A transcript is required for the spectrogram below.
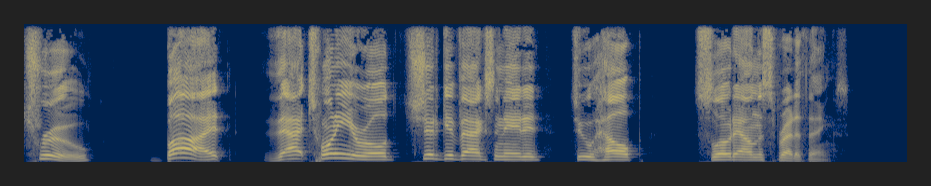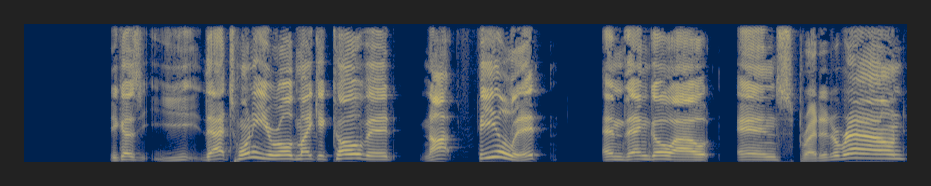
true, but that 20 year old should get vaccinated to help slow down the spread of things. Because that 20 year old might get COVID, not feel it, and then go out and spread it around.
